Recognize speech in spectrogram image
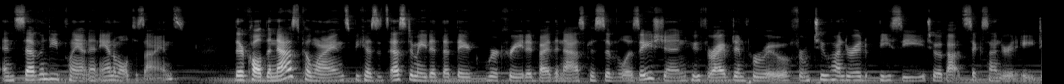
and 70 plant and animal designs. They're called the Nazca lines because it's estimated that they were created by the Nazca civilization, who thrived in Peru from 200 BC to about 600 AD.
